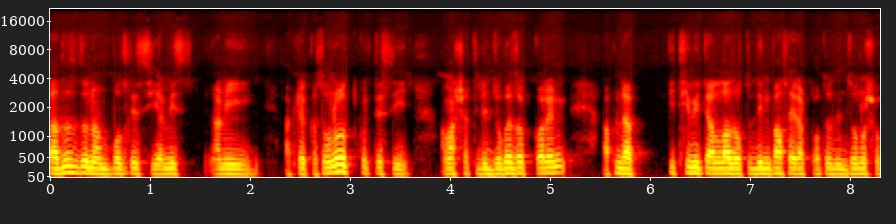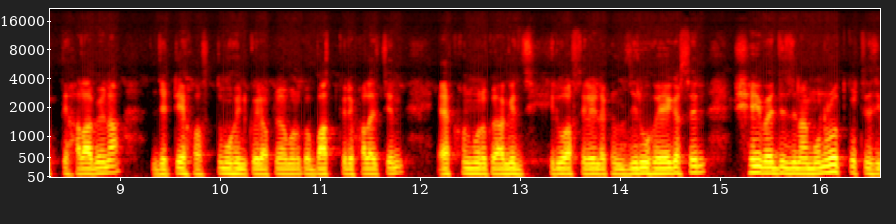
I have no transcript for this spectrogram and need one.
তাদের জন্য আমি বলতেছি, আমি আমি আপনার কাছে অনুরোধ করতেছি, আমার সাথে যোগাযোগ করেন। আপনারা পৃথিবীতে আল্লাহ যতদিন বাঁচাই রাখ ততদিন জনশক্তি হারাবে না। যেটে হস্তমহীন করে আপনারা মনে করেন বাদ করে ফেলাইছেন, এখন মনে করেন আগে হিরো আসছিলেন এখন জিরো হয়ে গেছেন, সেই বাইদের জন্য আমি অনুরোধ করতেছি,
